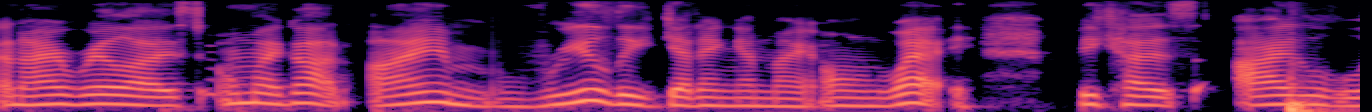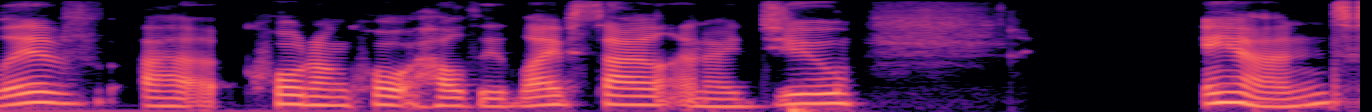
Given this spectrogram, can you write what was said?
and I realized, oh my God, I am really getting in my own way because I live a quote unquote healthy lifestyle and I do. And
